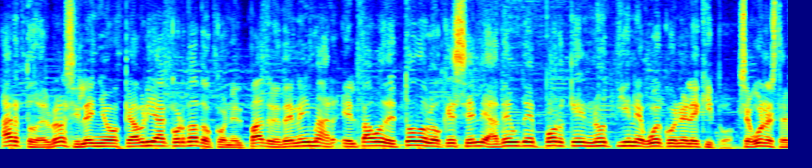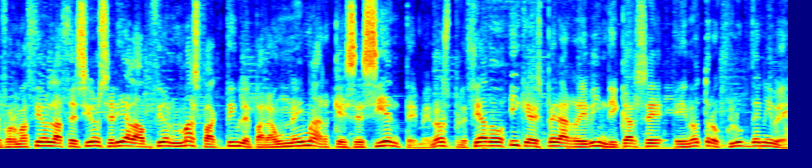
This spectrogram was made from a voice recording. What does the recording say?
harto del brasileño que habría acordado con el padre de Neymar el pago de todo lo que se le adeude porque no tiene hueco en el equipo. Según esta información, la cesión sería la opción más factible para un Neymar que se siente menospreciado y que espera reivindicarse en otro club de nivel.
